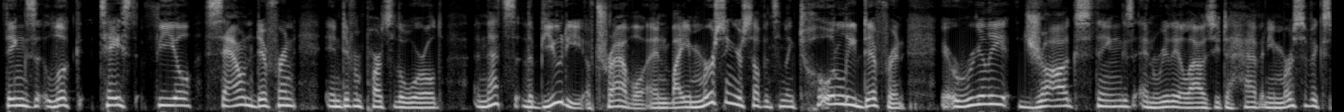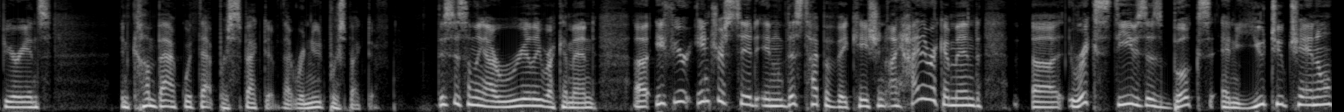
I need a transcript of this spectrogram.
Things look, taste, feel, sound different in different parts of the world. And that's the beauty of travel. And by immersing yourself in something totally different, it really jogs things and really allows you to have an immersive experience and come back with that perspective, that renewed perspective. This is something I really recommend. Uh, if you're interested in this type of vacation, I highly recommend uh, Rick Steves' books and YouTube channel.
